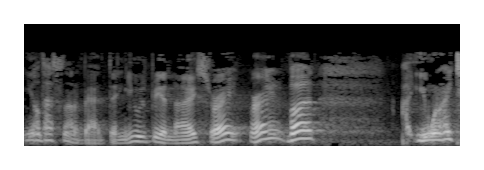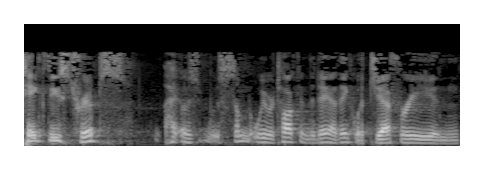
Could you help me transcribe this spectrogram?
you know, that's not a bad thing. He was being nice, right? Right? But you, when I take these trips, I was, some, we were talking today, I think with Jeffrey and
